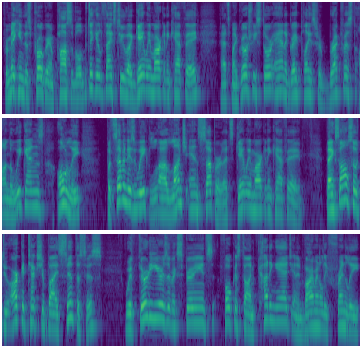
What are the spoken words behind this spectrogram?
for making this program possible. In particular, thanks to uh, Gateway Marketing Cafe. That's my grocery store and a great place for breakfast on the weekends only, but seven days a week, uh, lunch and supper. That's Gateway Marketing Cafe. Thanks also to Architecture by Synthesis with 30 years of experience focused on cutting edge and environmentally friendly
